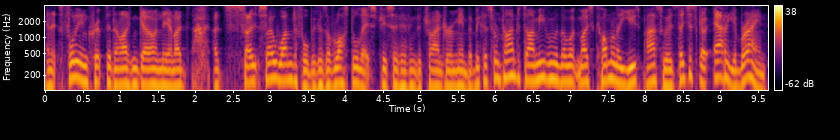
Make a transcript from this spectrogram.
and it's fully encrypted, and I can go in there, and I, it's so so wonderful because I've lost all that stress of having to try and to remember. Because from time to time, even with the most commonly used passwords, they just go out of your brain.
